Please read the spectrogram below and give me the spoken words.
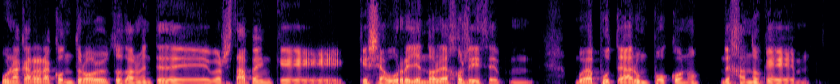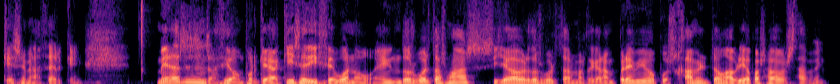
una carrera control totalmente de Verstappen que, que, se aburre yendo lejos y dice, mm, voy a putear un poco, ¿no? Dejando que, que se me acerquen. Me da esa sensación, porque aquí se dice, bueno, en dos vueltas más, si llega a haber dos vueltas más de Gran Premio, pues Hamilton habría pasado a Verstappen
